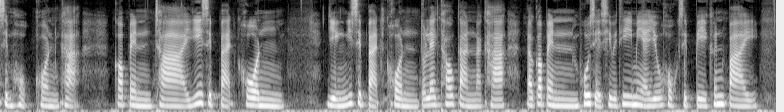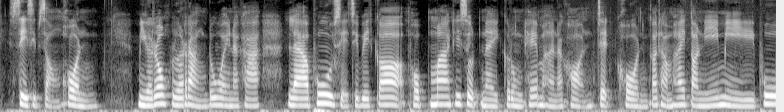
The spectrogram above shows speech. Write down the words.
56 คนค่ะ ก็เป็นชาย 28 คน หญิง 28 คน ตัวเลขเท่ากันนะคะ แล้วก็เป็นผู้เสียชีวิตที่มีอายุ 60 ปีขึ้นไป 42 คน มีโรคเรื้อรังด้วยนะคะ แล้วผู้เสียชีวิตก็พบมากที่สุดในกรุงเทพมหานคร 7 คน ก็ทำให้ตอนนี้มีผู้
